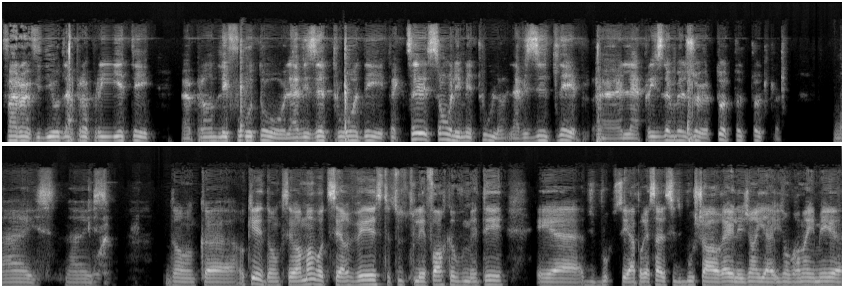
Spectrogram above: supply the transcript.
faire une vidéo de la propriété, euh, prendre les photos, la visite 3D. Fait que, ça, on les met tout, là. La visite libre, euh, la prise de mesure, tout, tout, tout. Nice, nice. Donc, euh, OK, donc c'est vraiment votre service, tout, tout l'effort que vous mettez. Et du c'est après ça, c'est du bouche à oreille. Les gens, ils, ont vraiment aimé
